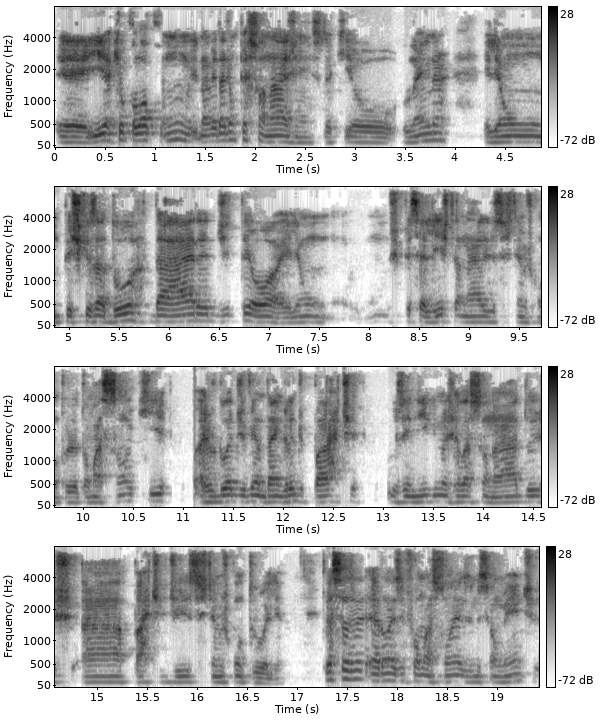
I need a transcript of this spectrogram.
é, e aqui eu coloco um, na verdade é um personagem, esse daqui é o Langner, ele é um pesquisador da área de TO, ele é um, um especialista na área de sistemas de controle e automação que ajudou a desvendar em grande parte os enigmas relacionados à parte de sistemas de controle. Então essas eram as informações inicialmente,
